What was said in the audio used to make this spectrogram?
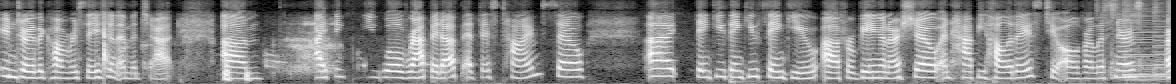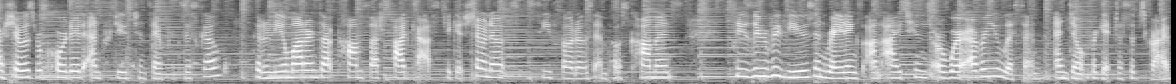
enjoyed the conversation and the chat. Um, I think we will wrap it up at this time. So, uh, thank you, thank you, thank you uh, for being on our show and happy holidays to all of our listeners. Our show is recorded and produced in San Francisco. Go to neomodern.com slash podcast to get show notes, see photos, and post comments. Please leave reviews and ratings on iTunes or wherever you listen, and don't forget to subscribe.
